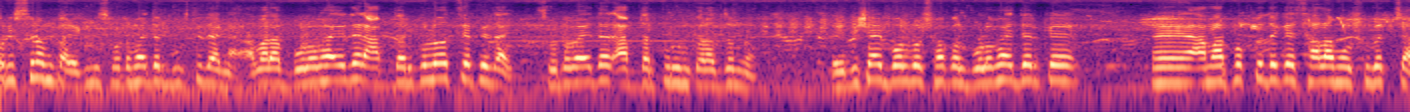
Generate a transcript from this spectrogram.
পরিশ্রম করে, কিন্তু ছোটো ভাইদের বুঝতে দেয় না। আবার বড়ো ভাইদের আবদারগুলো চেপে যায়, ছোটো ভাইদের আবদার পূরণ করার জন্য। এই বিষয়ে বলব সকল বড়ো ভাইদেরকে আমার পক্ষ থেকে সালাম ও শুভেচ্ছা।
